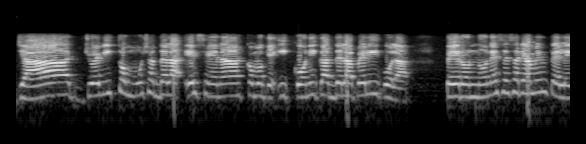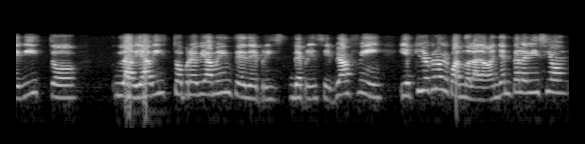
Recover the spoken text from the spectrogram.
ya yo he visto muchas de las escenas como que icónicas de la película, pero no necesariamente la he visto, la había visto previamente de, de principio a fin. Y es que yo creo que cuando la daban ya en televisión,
